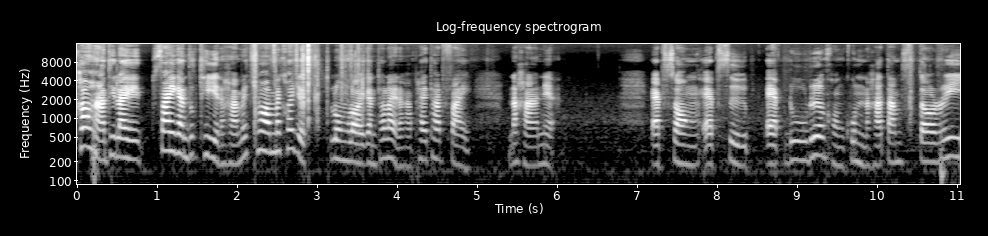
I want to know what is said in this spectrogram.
เข้าหาทีไรไฟกันทุกทีนะคะ ไม่ชอบไม่ค่อยจะลงรอยกันเท่าไหร่นะคะไพ่ธาตุไฟนะคะเนี่ยแอบส่องแอบสืบแอบดูเรื่องของคุณนะคะ ตามสตอรี่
